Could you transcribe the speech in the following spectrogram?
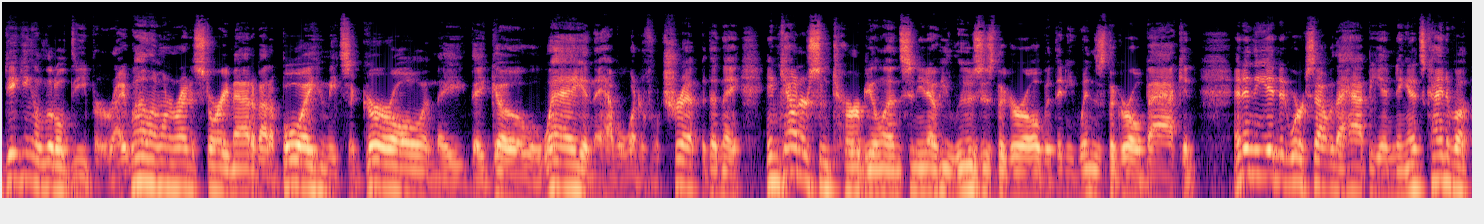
digging a little deeper, right? Well, I want to write a story, Matt, about a boy who meets a girl and they they go away and they have a wonderful trip, but then they encounter some turbulence and you know he loses the girl, but then he wins the girl back and and in the end it works out with a happy ending and it's kind of a,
